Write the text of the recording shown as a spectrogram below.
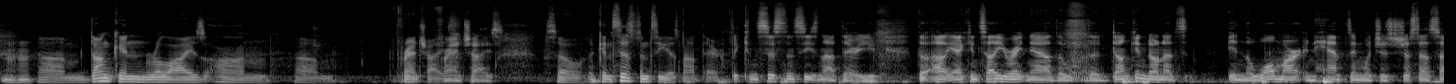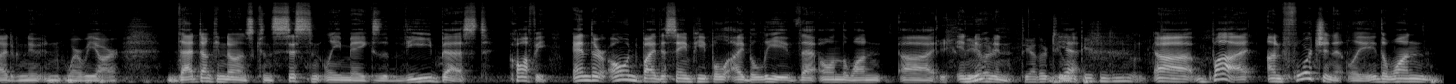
Mm-hmm. Um, Dunkin' relies on um, franchise, Franchise. So the consistency is not there. The consistency is not there. You, the I, I can tell you right now, the the Dunkin' Donuts in the Walmart in Hampton, which is just outside of Newton, where we are, that Dunkin' Donuts consistently makes the best coffee, and they're owned by the same people, I believe, that own the one uh, in the other- Newton. the other two Yeah. locations in Newton. Uh, but unfortunately, the one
